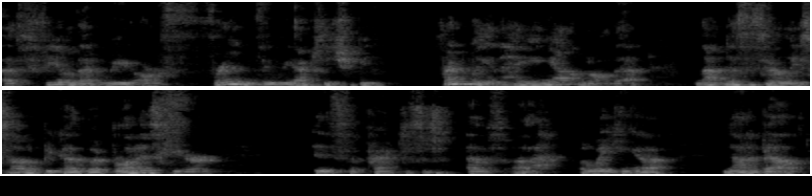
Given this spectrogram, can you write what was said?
us feel that we are friends and we actually should be friendly and hanging out and all that. Not necessarily so, because what brought us here is the practice of, uh, waking up, not about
